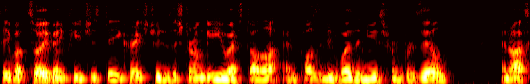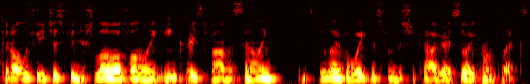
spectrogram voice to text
CBOT soybean futures decreased due to the stronger US dollar and positive weather news from Brazil. And ICE canola futures finished lower following increased farmer selling and spillover weakness from the Chicago soy complex.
